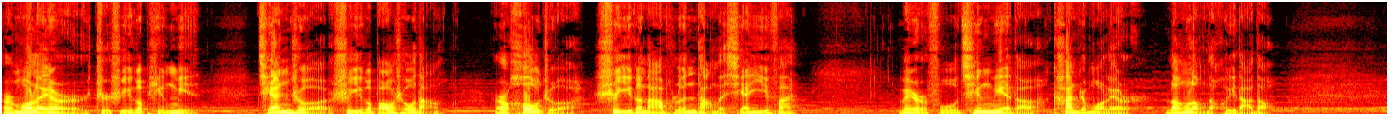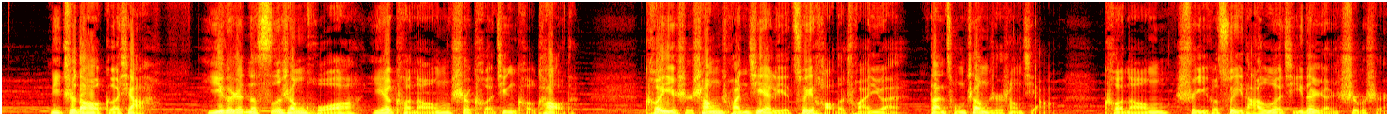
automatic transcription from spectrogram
而莫雷尔只是一个平民。前者是一个保守党，而后者是一个拿破仑党的嫌疑犯。维尔福轻蔑地看着莫雷尔，冷冷地回答道：“你知道，阁下。”一个人的私生活也可能是可敬可靠的，可以是商船界里最好的船员，但从政治上讲，可能是一个罪大恶极的人，是不是？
